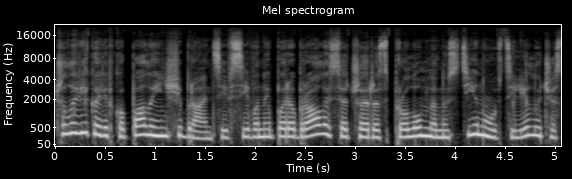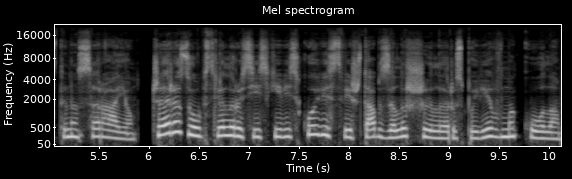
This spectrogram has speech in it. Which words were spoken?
Чоловіка відкопали інші бранці. Всі вони перебралися через проломлену стіну у вцілілу частину сараю. Через обстріл російські військові свій штаб залишили, розповів Микола.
